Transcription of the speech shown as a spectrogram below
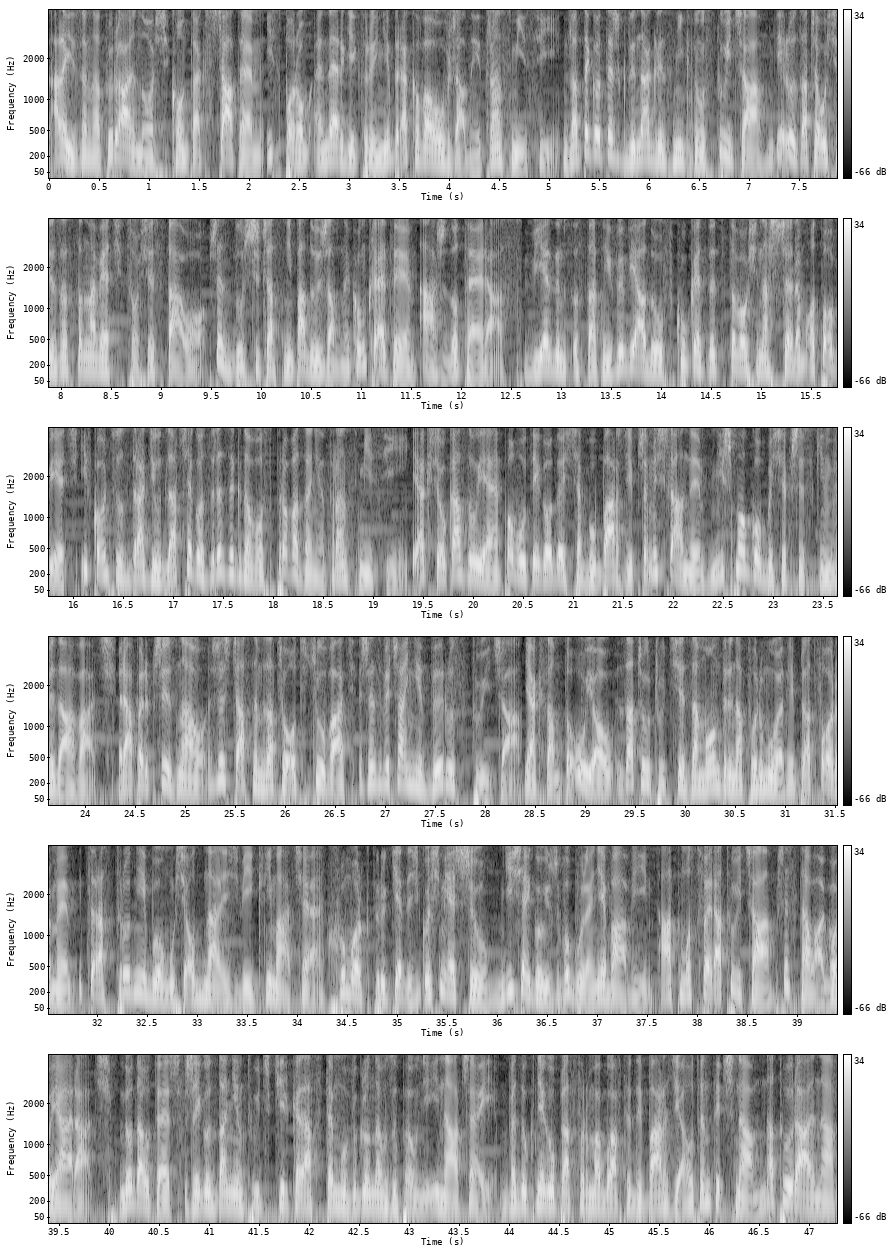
ale i za naturalność, kontakt z czatem i sporą energię, której nie brakowało w żadnej transmisji. Dlatego też, gdy nagle zniknął z Twitcha, wielu zaczęło się zastanawiać, co się stało. Przez dłuższy czas nie padły żadne konkrety, aż do teraz. W jednym z ostatnich wywiadów Kuke zdecydował się na szczerą odpowiedź i w końcu zdradził, dlaczego zrezygnował z prowadzenia transmisji. Jak się okazuje, powód jego odejścia był bardziej przemyślany, niż mogłoby się wszystkim wydawać. Raper przyznał, że z czasem zaczął odczuwać, że zwyczajnie wyrósł z Twitcha. Jak sam to ujął, zaczął czuć się za mądry na formułę tej platformy i coraz trudniej było mu się odnaleźć w jej klimacie. Humor, który kiedyś go śmieszył, dzisiaj go już w ogóle nie bawi. Atmosfera Twitcha przestała go jarać. Dodał też, że jego zdaniem Twitch kilka lat temu wyglądał zupełnie inaczej. Według niego platforma była wtedy bardziej autentyczna, naturalna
